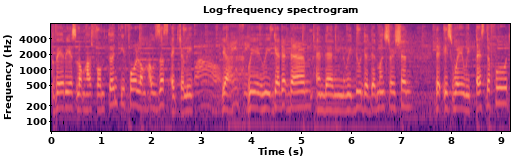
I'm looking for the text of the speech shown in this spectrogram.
various longhouse from 24 longhouses actually. Wow, Yeah, amazing. we we gathered them and then we do the demonstration. That is where we test the food.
